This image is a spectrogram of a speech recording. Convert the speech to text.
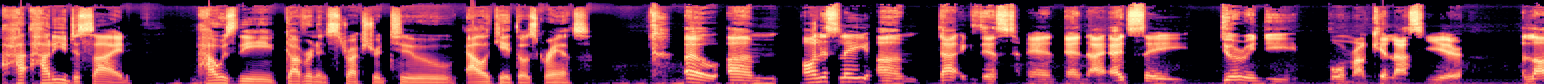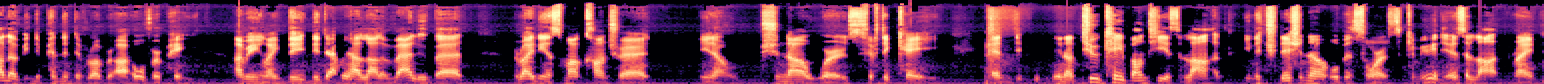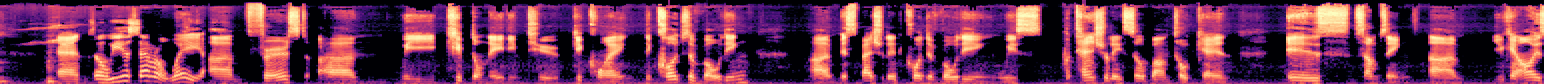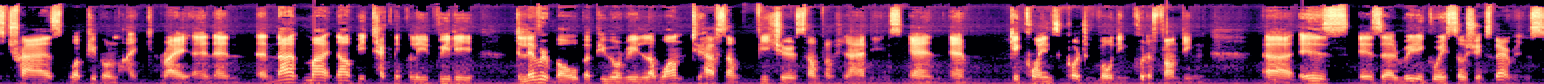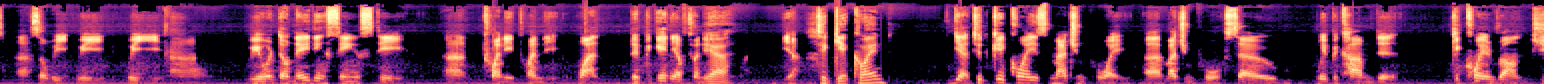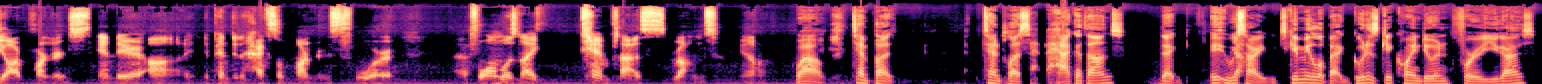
how, how do you decide? How is the governance structured to allocate those grants? Oh, um, honestly, um, that exists, and and I, I'd say during the bull market last year, a lot of independent developers are overpaid. I mean, like they, they definitely have a lot of value, but writing a smart contract, you know, should not worth 50k. And, you know, 2k bounty is a lot. In the traditional open source community, it's a lot, right? And so we use several ways. Um, first, um, we keep donating to Gitcoin. The of voting, um, especially the code of voting with potentially soulbound token, is something. Um, you can always trust what people like, right? And, and, and that might not be technically really deliverable, but people really want to have some features, some functionalities. And, and Gitcoin's court voting, court funding uh, is is a really great social experience. Uh, so we we we uh, we were donating since the uh, 2021, the beginning of 2021. Yeah. Yeah. To Gitcoin. Yeah, to Gitcoin's matching pool, uh, matching pool. So we become the Gitcoin Run GR partners, and they're uh, independent hackathon partners for uh, for almost like ten plus rounds. You know. Wow, maybe. ten plus ten plus hackathons. That it, yeah. sorry, give me a little bit. Good is Gitcoin doing for you guys?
